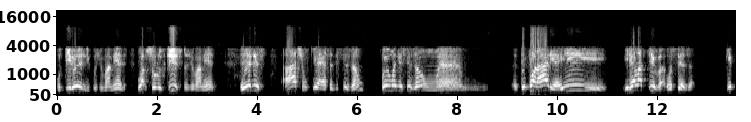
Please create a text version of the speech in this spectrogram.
o tirânico Gilmar Mendes, o absolutista Gilmar Mendes, eles acham que essa decisão foi uma decisão é, temporária e, e relativa, ou seja, que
